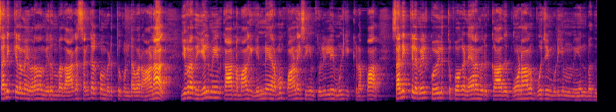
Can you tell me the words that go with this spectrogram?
சனிக்கிழமை விரதம் இருப்பதாக சங்கல்பம் எடுத்துக்கொண்டவர் ஆனால் இவரது ஏழ்மையின் காரணமாக எந்நேரமும் பானை செய்யும் தொழிலே மூழ்கி கிடப்பார். சனிக்கிழமையில் கோயிலுக்கு போக நேரம் இருக்காது. போனாலும் பூஜை முடியும் என்பது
